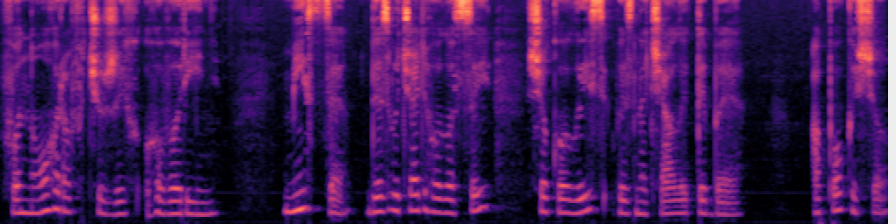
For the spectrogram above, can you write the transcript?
фонограф чужих говорінь, місце, де звучать голоси, що колись визначали тебе. А поки що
